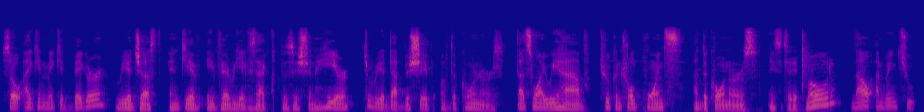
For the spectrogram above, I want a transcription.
So I can make it bigger, readjust, and give a very exact position here to readapt the shape of the corners. That's why we have two control points at the corners. Exit edit mode. Now I'm going to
